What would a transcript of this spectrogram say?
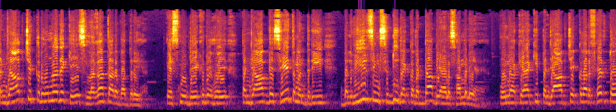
ਪੰਜਾਬ 'ਚ ਕਰੋਨਾ ਦੇ ਕੇਸ ਲਗਾਤਾਰ ਵੱਧ ਰਹੇ ਹਨ। ਇਸ ਨੂੰ ਦੇਖਦੇ ਹੋਏ ਪੰਜਾਬ ਦੇ ਸਿਹਤ ਮੰਤਰੀ ਬਲਵੀਰ ਸਿੰਘ ਸਿੱਧੂ ਦਾ ਇੱਕ ਵੱਡਾ ਬਿਆਨ ਸਾਹਮਣੇ ਆਇਆ। ਉਹਨਾਂ ਕਿਹਾ ਕਿ ਪੰਜਾਬ 'ਚ ਇੱਕ ਵਾਰ ਫਿਰ ਤੋਂ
